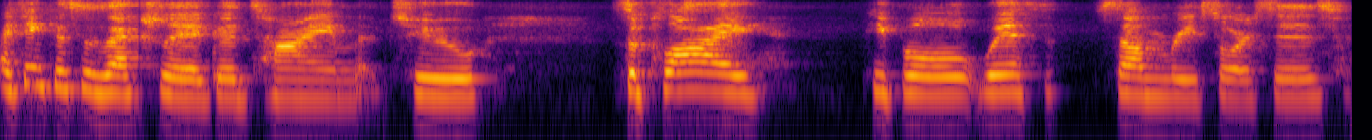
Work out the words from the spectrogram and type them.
I think this is actually a good time to supply people with some resources.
